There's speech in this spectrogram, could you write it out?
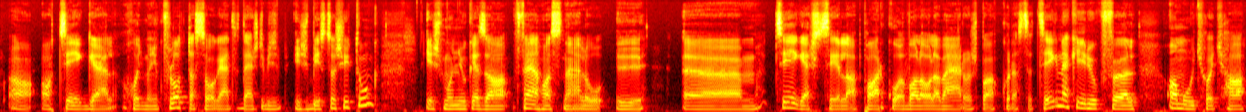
a, a céggel, hogy mondjuk flotta szolgáltatást is biztosítunk, és mondjuk ez a felhasználó ő öm, céges célra parkol valahol a városba, akkor azt a cégnek írjuk föl, amúgy, hogyha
